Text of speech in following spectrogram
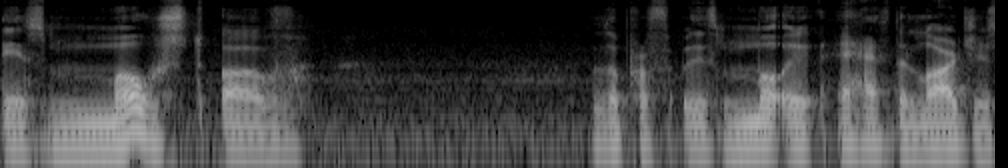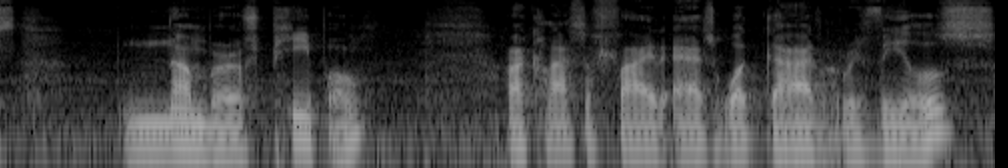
is most of the prof- this mo- it has the largest number of people are classified as what God reveals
